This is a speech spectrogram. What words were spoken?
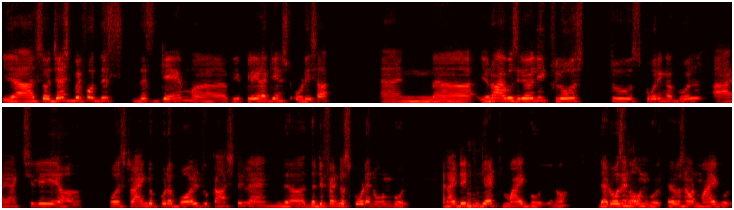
yeah, so just before this this game, uh, we played against Odisha, and uh, you know I was really close to scoring a goal. I actually uh, was trying to put a ball to Castel, and uh, the defender scored an own goal. And I didn't mm-hmm. get my goal, you know. That was an no. own goal. That was not my goal.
